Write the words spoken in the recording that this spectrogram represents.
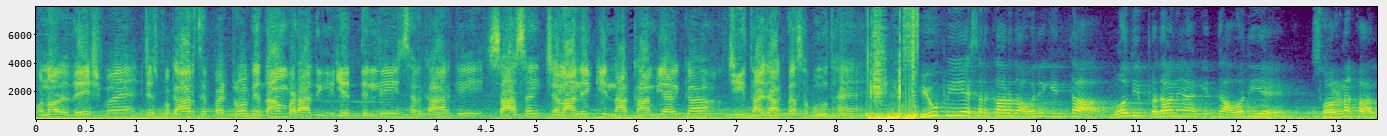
उन्होंने देश में जिस प्रकार से पेट्रोल के दाम बढ़ा दिए ये दिल्ली सरकार की शासन चलाने की नाकामयाबी का जीता जागता सबूत है ಯು ಪಿ ಎ ಸರ್ಕಾರದ ಅವಧಿಗಿಂತ ಮೋದಿ ಪ್ರಧಾನಿಯಾಗಿದ್ದ ಅವಧಿಯೇ ಸ್ವರ್ಣಕಾಲ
